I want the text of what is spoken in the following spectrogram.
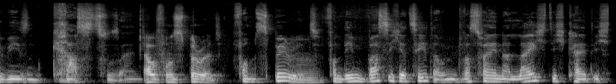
gewesen, krass zu sein. Aber vom Spirit. Vom Spirit, mhm. von dem, was ich erzählt habe, mit was für einer Leichtigkeit ich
